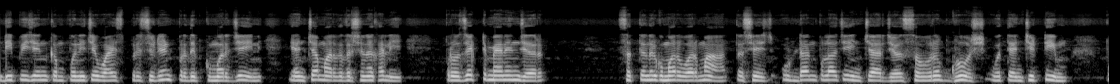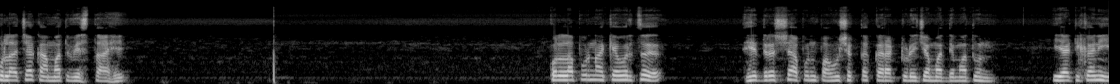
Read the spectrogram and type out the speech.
डी पी जैन कंपनीचे व्हाईस प्रेसिडेंट प्रदीप कुमार जैन यांच्या मार्गदर्शनाखाली प्रोजेक्ट मॅनेजर सत्येंद्र कुमार वर्मा तसेच उड्डाणपुलाचे इंचार्ज सौरभ घोष व त्यांची टीम पुलाच्या कामात व्यस्त आहे. कोल्हापूर नाक्यावरचं हे दृश्य आपण पाहू शकता कराड टुडेच्या माध्यमातून. या ठिकाणी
